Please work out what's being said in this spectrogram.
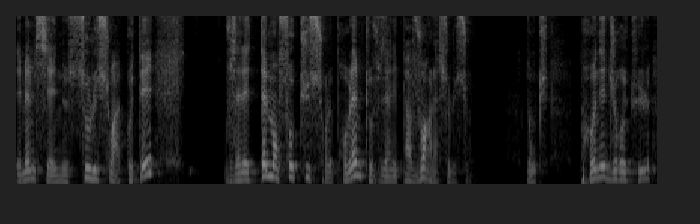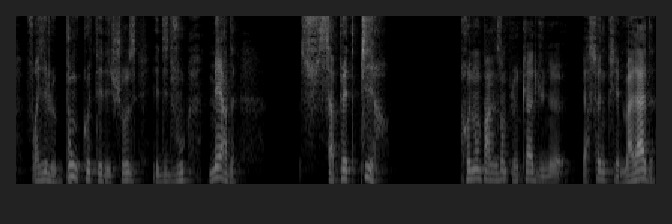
Et même s'il y a une solution à côté, vous allez être tellement focus sur le problème que vous n'allez pas voir la solution. Donc, prenez du recul, voyez le bon côté des choses et dites-vous, merde, ça peut être pire. Prenons par exemple le cas d'une personne qui est malade,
